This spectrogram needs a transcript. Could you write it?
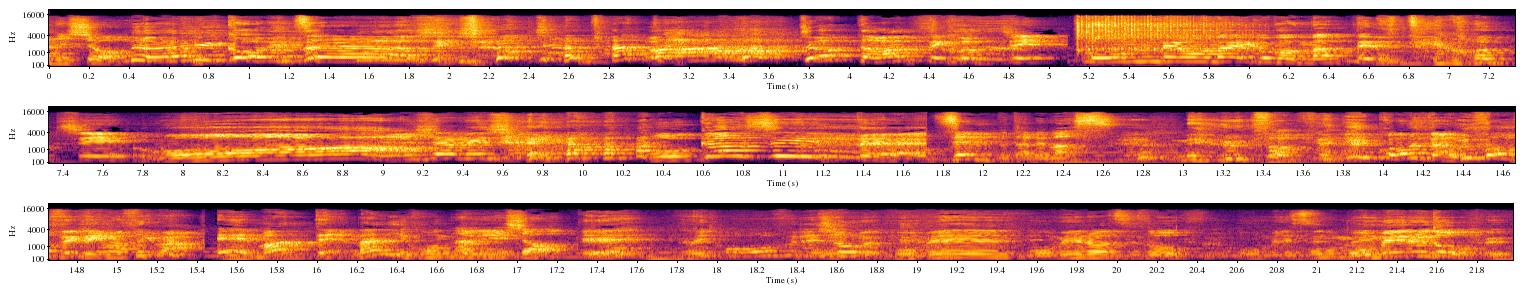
んでしょう？なにこいつ！ちょっと待ってこっち。とんでもないことになってるってこっち。もめちゃめちゃやうおかしいって！全部食べます。ね嘘つこの人は嘘をついています今。え待って何本当に？でしょえ？何？豆腐でしょ？もめもめもめらず豆腐。もめずもめる豆腐。う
